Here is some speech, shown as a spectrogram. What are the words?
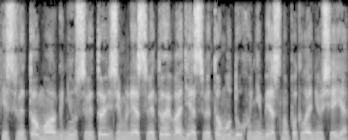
и святому огню, святой земле, святой воде, святому Духу Небесному поклонюсь я.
